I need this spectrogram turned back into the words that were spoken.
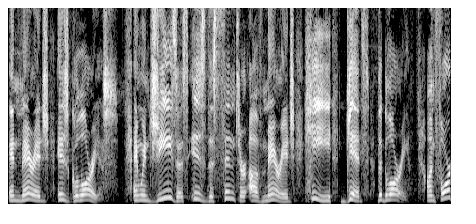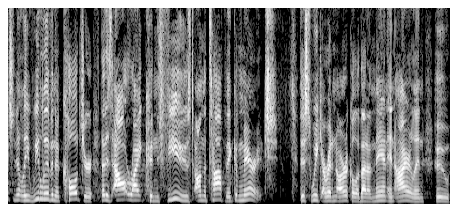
and marriage is glorious. And when Jesus is the center of marriage, he gets the glory. Unfortunately, we live in a culture that is outright confused on the topic of marriage. This week, I read an article about a man in Ireland who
